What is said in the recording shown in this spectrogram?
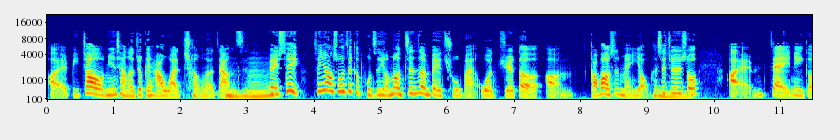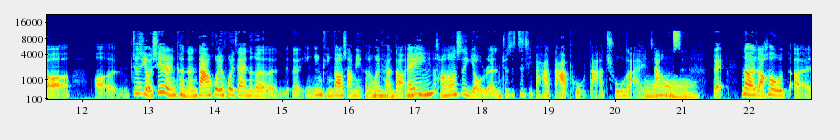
呃，比较勉强的就给他完成了这样子，嗯、对，所以真要说这个谱子有没有真正被出版，我觉得，嗯，搞不好是没有。可是就是说，哎、嗯，在那个，呃，就是有些人可能大家会会在那个那个影音频道上面可能会看到，哎、嗯，好像是有人就是自己把它打谱打出来这样子，哦、对。那然后呃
